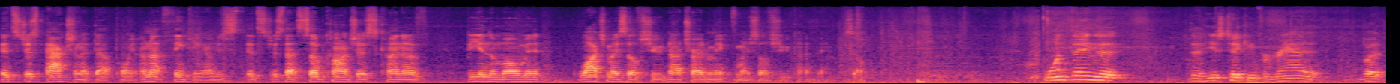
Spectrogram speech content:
it's just action at that point. I'm not thinking. I'm just it's just that subconscious kind of be in the moment, watch myself shoot, not try to make myself shoot kind of thing. So, One thing that that he's taking for granted, but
